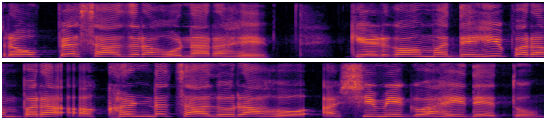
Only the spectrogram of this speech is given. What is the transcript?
रौप्य साजरा होणार आहे. केडगावमध्ये ही परंपरा अखंड चालू राहो अशी मी ग्वाही देतो.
